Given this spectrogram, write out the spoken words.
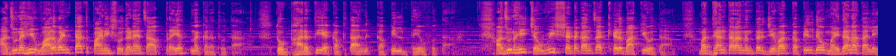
अजूनही वाळवंटात पाणी शोधण्याचा प्रयत्न करत होता. तो भारतीय कप्तान कपिल देव होता. अजूनही चोवीस षटकांचा खेळ बाकी होता. मध्यांतरानंतर जेव्हा कपिल देव मैदानात आले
